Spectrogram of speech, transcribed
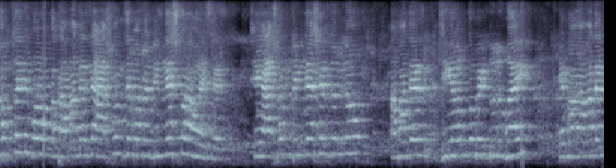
সবচেয়ে বড় কথা, আমাদের যে আসন যেভাবে বিন্যাস করা হয়েছে, সেই আসন বিন্যাসের জন্য আমাদের জিয়াউল কবির দুলু ভাই এবং আমাদের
